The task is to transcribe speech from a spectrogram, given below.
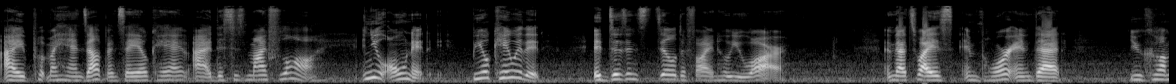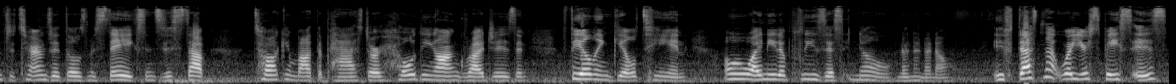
I put my hands up and say, okay, I, I, this is my flaw. And you own it. Be okay with it. It doesn't still define who you are. And that's why it's important that you come to terms with those mistakes and just stop talking about the past or holding on grudges and feeling guilty and, oh, I need to please this. No, no, no, no, no. If that's not where your space is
